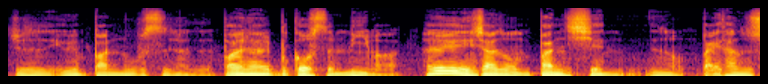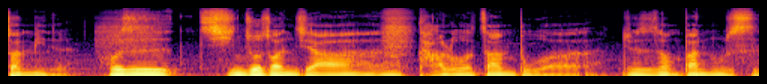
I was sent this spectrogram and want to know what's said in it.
就是有点半入世这样子，不然它就不够神秘嘛。它就有点像那种半仙那种摆摊算命的。或是星座专家、啊、塔罗占卜啊，就是这种半入式，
